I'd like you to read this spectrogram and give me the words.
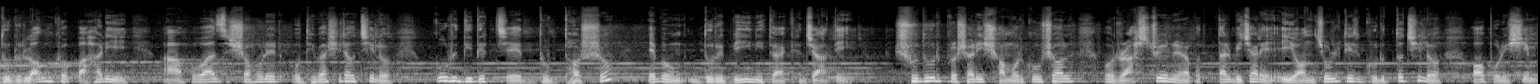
দুর্লঙ্ঘ পাহাড়ি আহওয়াজ শহরের অধিবাসীরাও ছিল কুর্দিদের চেয়ে দুর্ধর্ষ এবং দুর্বিনীত এক জাতি। সুদূর প্রসারী সমর কৌশল ও রাষ্ট্রীয় নিরাপত্তার বিচারে এই অঞ্চলটির গুরুত্ব ছিল অপরিসীম।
